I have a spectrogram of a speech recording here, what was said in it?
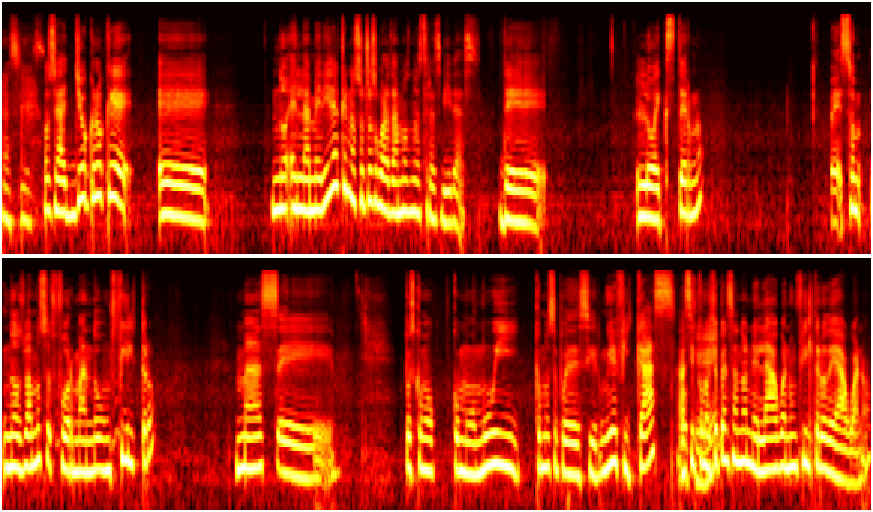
Así es. O sea, yo creo que eh, no, en la medida que nosotros guardamos nuestras vidas de lo externo, son- nos vamos formando un filtro más, eh, pues como, como muy, ¿cómo se puede decir? Muy eficaz, así como estoy pensando en el agua, en un filtro de agua, ¿no?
